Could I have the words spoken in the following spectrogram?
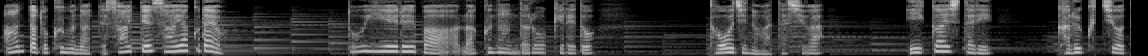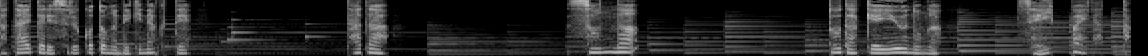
あんたと組むなんて最低最悪だよ。と言えれば楽なんだろうけれど、当時の私は言い返したり軽口を叩いたりすることができなくて、ただ、そんな、とだけ言うのが精一杯だった。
